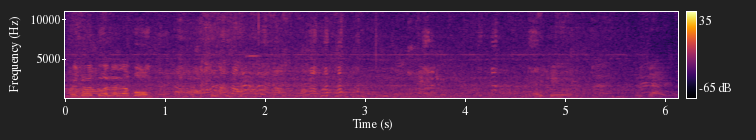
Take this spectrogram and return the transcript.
ไปนวดตัวแล้วระบม โอเคดีใจอยู่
